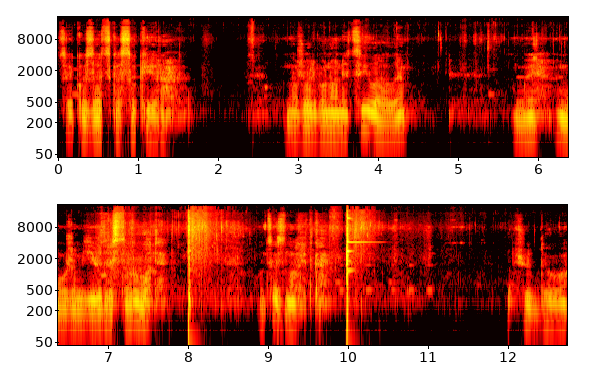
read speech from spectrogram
Це козацька сокира. На жаль, вона не ціла, але ми можемо її відреставрувати. Оце знахідка. Чудово.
